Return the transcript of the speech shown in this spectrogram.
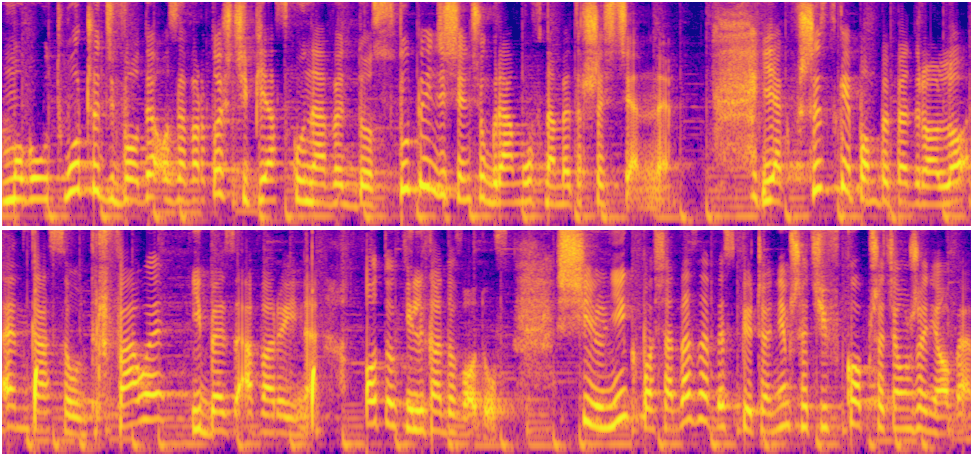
mogą tłoczyć wodę o zawartości piasku nawet do 150 gramów na metr sześcienny. Jak wszystkie pompy Pedrollo, NK są trwałe i bezawaryjne. Oto kilka dowodów. Silnik posiada zabezpieczenie przeciwko przeciążeniowe.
